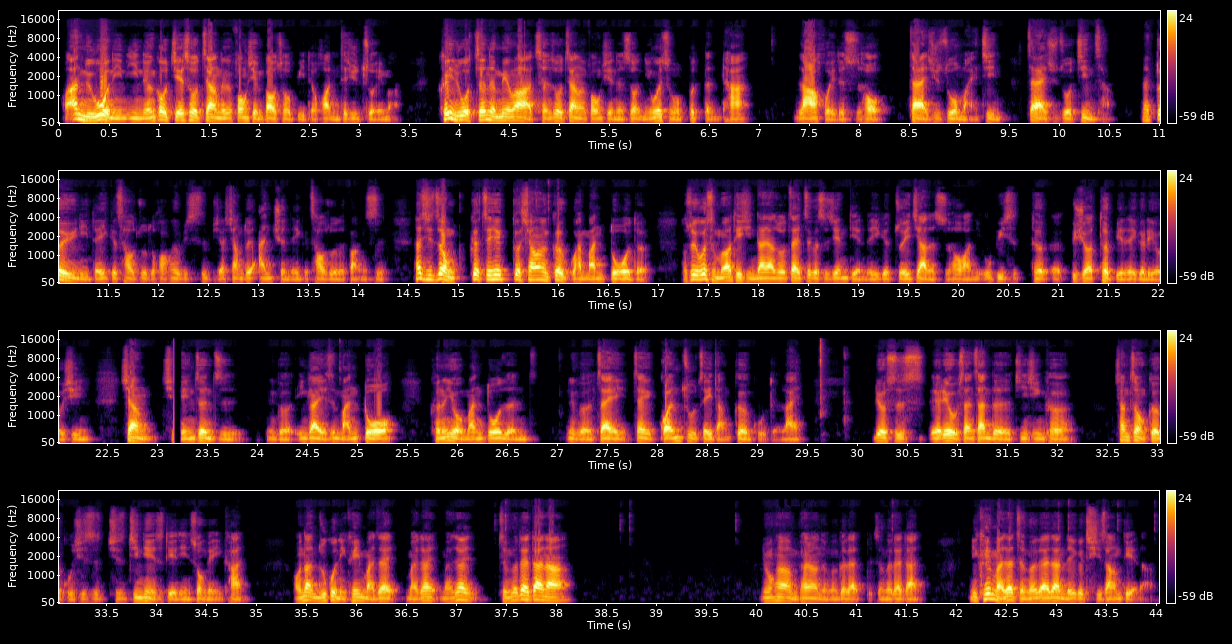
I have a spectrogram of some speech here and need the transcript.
啊？如果你你能够接受这样的一个风险报酬比的话，你再去追嘛。可以，如果真的没有办法承受这样的风险的时候，你为什么不等它拉回的时候再来去做买进，再来去做进场？那对于你的一个操作的话，会不会是比较相对安全的一个操作的方式？那其实这种个这些个相关的个股还蛮多的，所以为什么要提醒大家说，在这个时间点的一个追价的时候啊，你务必是特呃必须要特别的一个留心。像前一阵子。那个应该也是蛮多，可能有蛮多人那个在在关注这一档个股的。来，六四四呃六五三三的金星科，像这种个股，其实其实今天也是跌停，送给你看哦。那如果你可以买在买在买在整个带弹啊，你会看到很漂亮整个带整个带弹，你可以买在整个带弹的一个起涨点啊。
